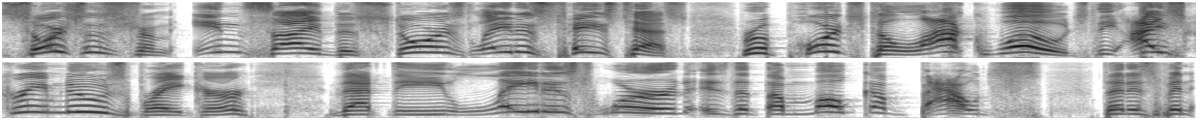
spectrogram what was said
sources from inside the store's latest taste test reports to Lock Woj, the ice cream newsbreaker, that the latest word is that the mocha bounce that has been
